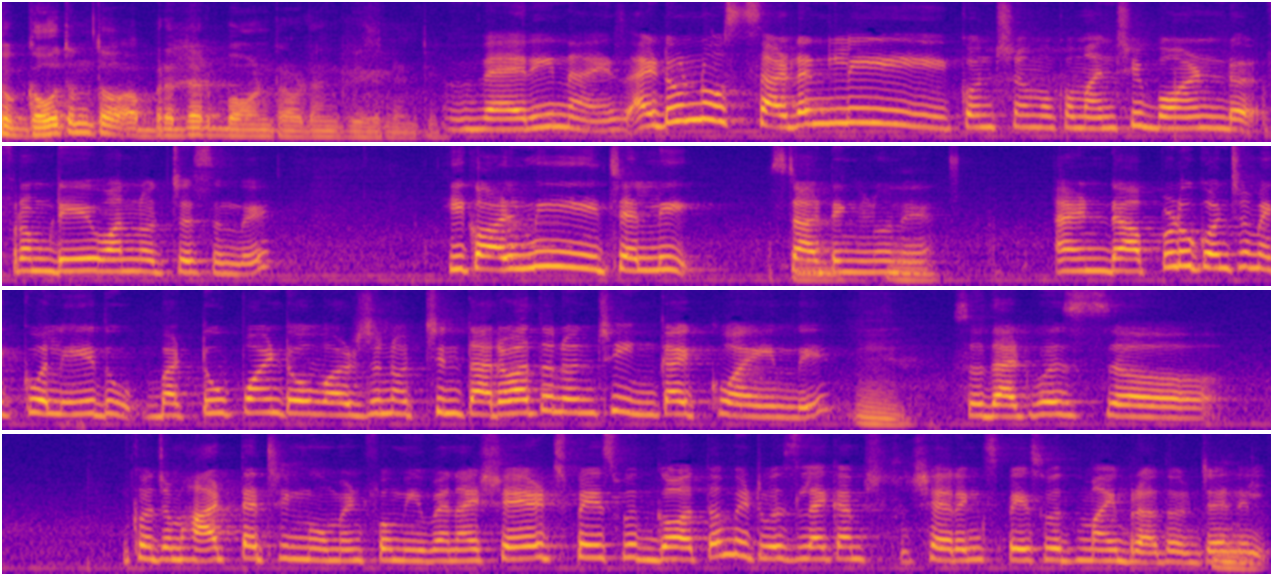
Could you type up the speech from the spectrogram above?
సో గౌతమ్తో ఆ బ్రదర్ బాండ్ రావడానికి రీజన్ ఏంటి? Very nice I don't know suddenly కొంచెం ఒక మంచి బాండ్ ఫ్రమ్ డే వన్ వచ్చేసింది. హీ కాల్ మీ చెల్లి స్టార్టింగ్లోనే అండ్ అప్పుడు కొంచెం ఎక్కువ లేదు but two point O version వచ్చిన తర్వాత నుంచి ఇంకా ఎక్కువ అయింది. సో దట్ వాజ్ కొంచెం heart touching moment for me when I shared space with Gautam it was like I'm sharing space with my brother Jenil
